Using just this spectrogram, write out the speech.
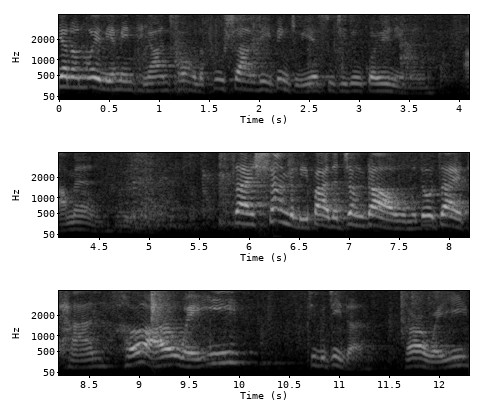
辩论会怜悯平安，从我们的父上帝并主耶稣基督归于你们，阿门。在上个礼拜的正道，我们都在谈合而为一，记不记得？合而为一。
